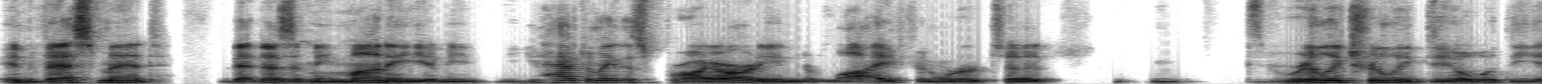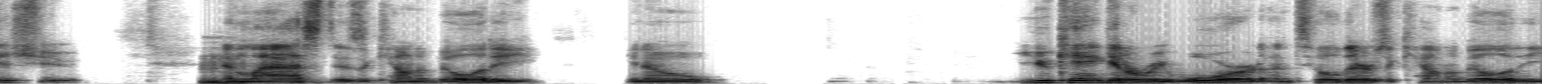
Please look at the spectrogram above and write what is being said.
investment that doesn't mean money. I mean you have to make this a priority in your life in order to really truly deal with the issue. Mm-hmm. and last is accountability. You know you can't get a reward until there's accountability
